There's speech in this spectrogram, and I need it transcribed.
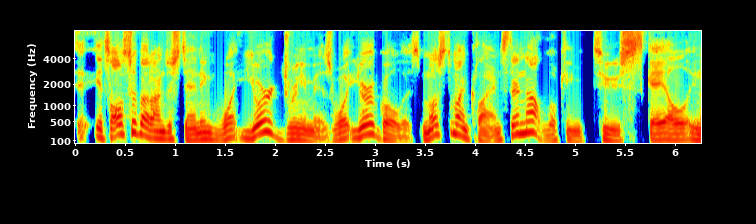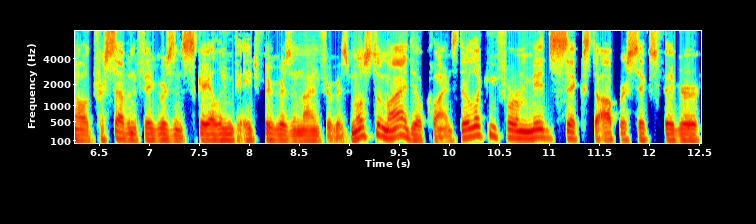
it's also about understanding what your dream is, what your goal is. Most of my clients, they're not looking to scale, you know, for seven figures and scaling to eight figures and nine figures. Most of my ideal clients, they're looking for mid six to upper six figure,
